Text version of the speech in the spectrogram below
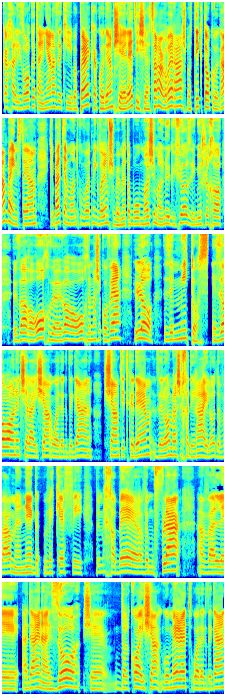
ככה לזרוק את העניין הזה, כי בפרק הקודם שהעליתי, שיצר הרבה רעש בטיקטוק וגם באינסטגרם, קיבלתי המון תגובות מגברים שבאמת אמרו, מה שמענה גישה זה אם יש לך איבר ארוך, והאיבר הארוך זה מה שקובע. לא, זה מיתוס. אזור העונג של האישה הוא הדגדגן, שם תתקדם. זה לא אומר שחדירה היא לא דבר מענג וכיפי ומחבר ומופלא, אבל uh, עדיין האזור... שדרכו האישה גומרת, הוא הדגדגן,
